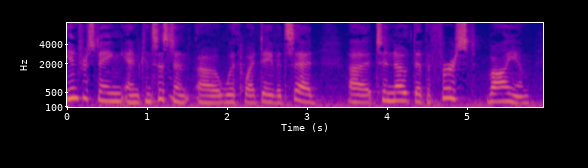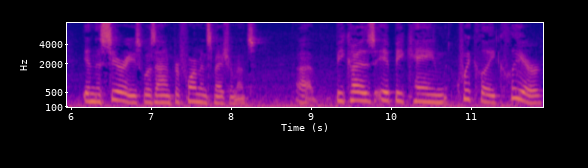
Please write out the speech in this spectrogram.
interesting and consistent uh, with what David said uh, to note that the first volume in the series was on performance measurements uh, because it became quickly clear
